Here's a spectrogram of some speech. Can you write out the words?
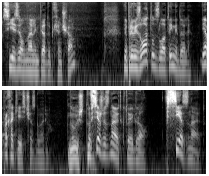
съездила на Олимпиаду Пхенчхан и привезла тут золотые медали. Я про хоккей сейчас говорю. Ну и что? Ну все же знают, кто играл. Все знают.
